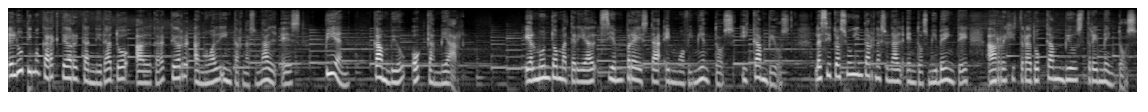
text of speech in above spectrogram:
El último carácter candidato al carácter anual internacional es bien, cambio o cambiar. El mundo material siempre está en movimientos y cambios. La situación internacional en 2020 ha registrado cambios tremendos,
